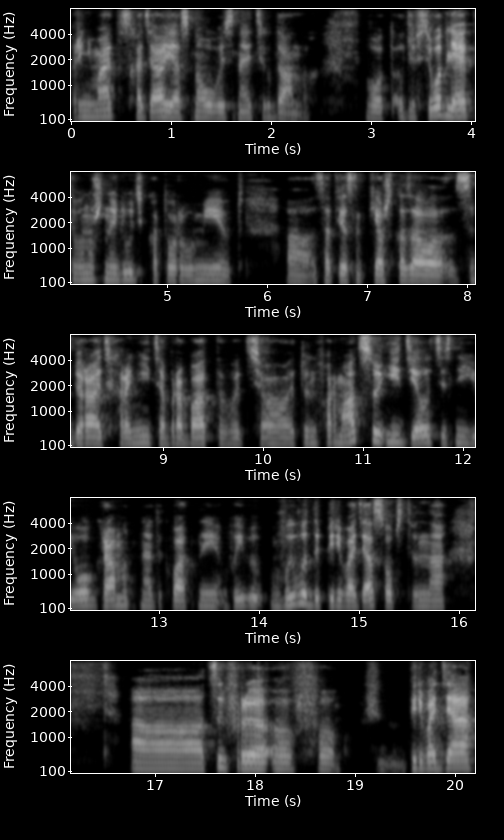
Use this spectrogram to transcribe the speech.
принимает, исходя и основываясь на этих данных. Вот. Для всего для этого нужны люди, которые умеют соответственно, как я уже сказала, собирать, хранить, обрабатывать эту информацию и делать из нее грамотные, адекватные выводы, переводя, собственно, цифры, в, переводя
